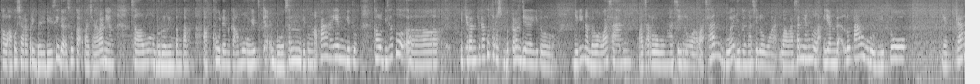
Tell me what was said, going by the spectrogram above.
Kalau aku secara pribadi sih nggak suka pacaran yang selalu ngobrolin tentang aku dan kamu gitu kayak bosen gitu ngapain gitu. Kalau bisa tuh uh, pikiran kita tuh terus bekerja gitu loh. Jadi nambah wawasan. Pacar lo ngasih lo wawasan gue juga ngasih lo wawasan yang yang nggak lo tahu gitu ya kan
